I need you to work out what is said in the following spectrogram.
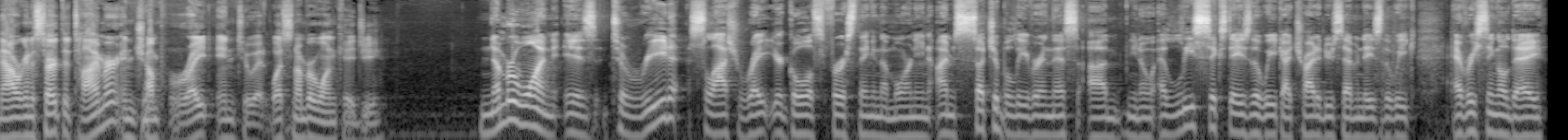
Now we're going to start the timer and jump right into it. What's number one, KG? Number one is to read slash write your goals first thing in the morning. I'm such a believer in this. Um, you know, at least six days of the week. I try to do seven days of the week every single day.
